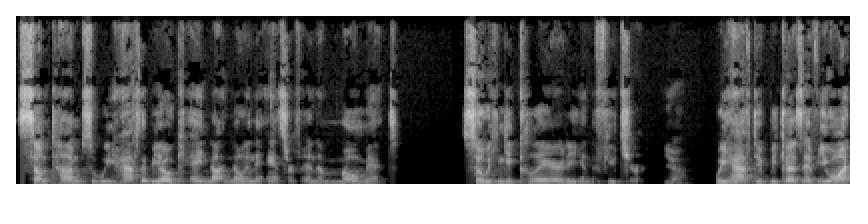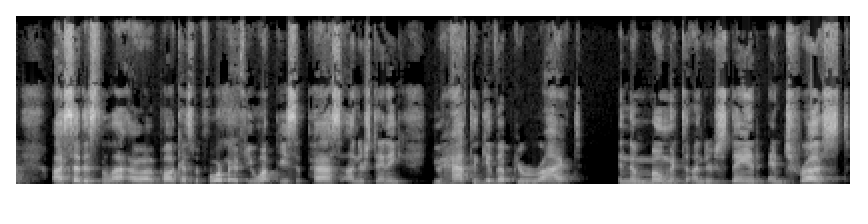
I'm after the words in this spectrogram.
sometimes we have to be okay not knowing the answer in the moment so we can get clarity in the future. Yeah. We have to because if you want, I said this in the uh, podcast before, but if you want peace of past understanding, you have to give up your right in the moment to understand and trust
